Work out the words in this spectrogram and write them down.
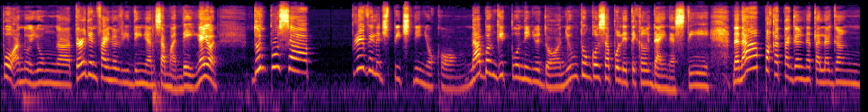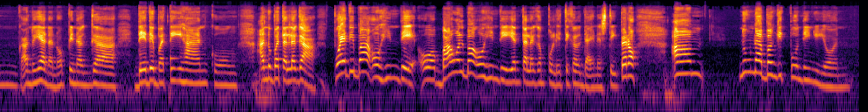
po ano yung ah, third and final reading yan sa Monday. Ngayon, doon po sa privilege speech ninyo, Kong, nabanggit po ninyo doon yung tungkol sa political dynasty na napakatagal na talagang ano yan, ano, pinag ah, dedebatihan kung ano ba talaga, pwede ba o hindi, o bawal ba o hindi, yan talagang political dynasty. Pero, um, nung nabanggit po ninyo yon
